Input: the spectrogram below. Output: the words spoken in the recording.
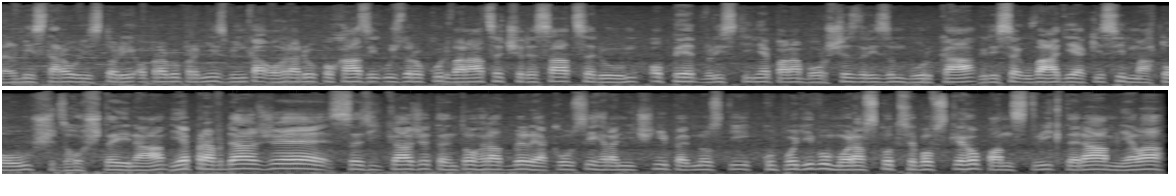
velmi starou historii. Opravdu první zmínka o hradu pochází už z roku 1267, opět v listině pana Borše z Riesenburka, kdy se uvádí jakýsi Matouš z Hoštejna. Je pravda, že se říká, že tento hrad byl jakousi hraniční pevností ku podivu moravsko-třebovského panství, která měla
